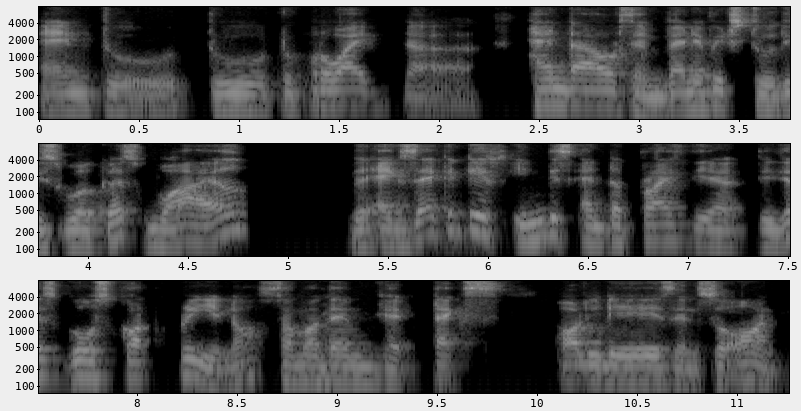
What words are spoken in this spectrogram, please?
and to to to provide uh, handouts and benefits to these workers while the executives in this enterprise they are, they just go scot free you know. Some of them get tax holidays and so on.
